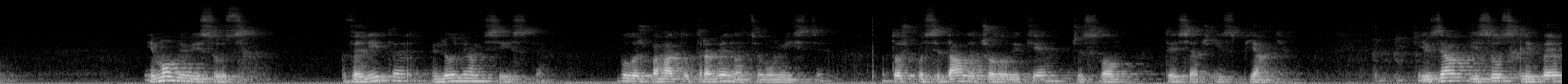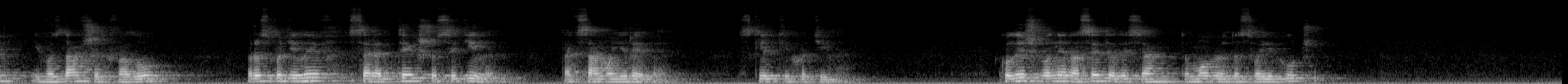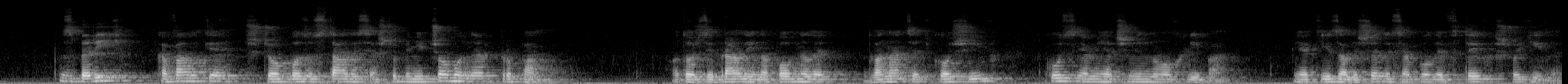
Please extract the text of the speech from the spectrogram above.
І мовив Ісус, веліте людям сісти. Було ж багато трави на цьому місці, отож посідали чоловіки числом тисяч із п'ять. І взяв Ісус хліби і, воздавши хвалу, розподілив серед тих, що сиділи, так само і риби, скільки хотіли. Коли ж вони наситилися, то мовив до своїх учнів. Зберіть кавалки, що позосталися, щоб нічого не пропало. Отож зібрали і наповнили 12 кошів куснями ячмінного хліба, які залишилися були в тих, що їли.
